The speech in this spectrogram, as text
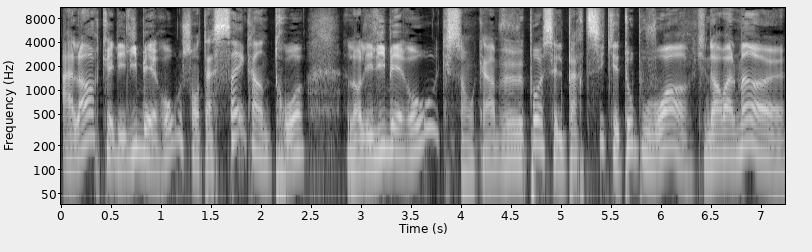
alors que les libéraux sont à 53. Alors, les libéraux, qui sont, quand même pas, c'est le parti qui est au pouvoir, qui normalement... Euh,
